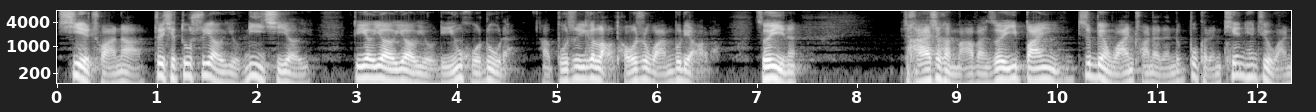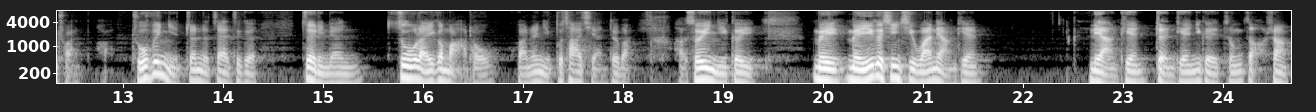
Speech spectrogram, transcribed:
卸船啊，这些都是要有力气，要要要要有灵活度的啊，不是一个老头是玩不了的。所以呢，还是很麻烦。所以一般这边玩船的人都不可能天天去玩船啊，除非你真的在这个这里面租了一个码头。反正你不差钱，对吧？啊，所以你可以每每一个星期玩两天，两天整天，你可以从早上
